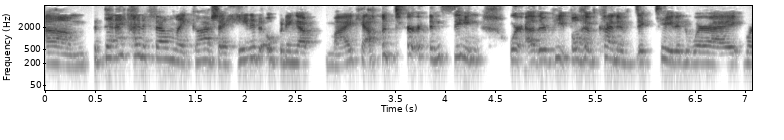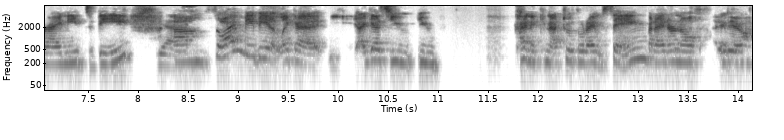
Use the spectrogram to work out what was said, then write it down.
Um, but then I kind of found like, gosh, I hated opening up my calendar and seeing where other people have kind of dictated where I where I need to be. Yes. Um, so I'm maybe at like a, I guess you you kind of connect with what I'm saying, but I don't know if, if it's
